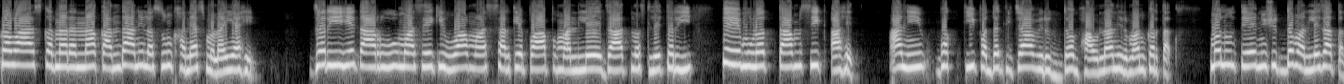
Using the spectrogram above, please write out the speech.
प्रवास करणाऱ्यांना कांदा आणि लसूण खाण्यास मनाई आहे. जरी हे दारू मासे किंवा मास सारखे पाप मानले जात नसले तरी ते मुळात तामसिक आहेत आणि भक्ती पद्धतीच्या विरुद्ध भावना निर्माण करतात. म्हणून ते निषिद्ध मानले जातात.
